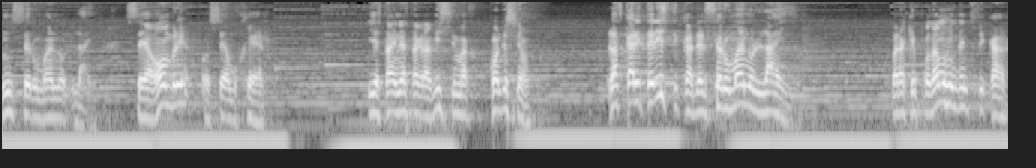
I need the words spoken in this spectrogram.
un ser humano sea hombre o sea mujer. Y está en esta gravísima condición. Las características del ser humano light, para que podamos identificar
